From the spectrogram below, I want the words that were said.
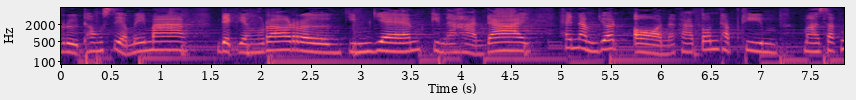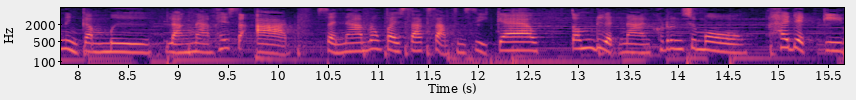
หรือท้องเสียไม่มาก เด็กยังร่าเริง ยิ้มแย้ม กินอาหารได้ ให้นำยอดอ่อนนะคะ ต้นทับทิมมาสักหนึ่งกำมือล้างน้ำให้สะอาด ใส่น้ำลงไปสัก 3-4 แก้ว ต้มเดือดนานครึ่งชั่วโมง ให้เด็กกิน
